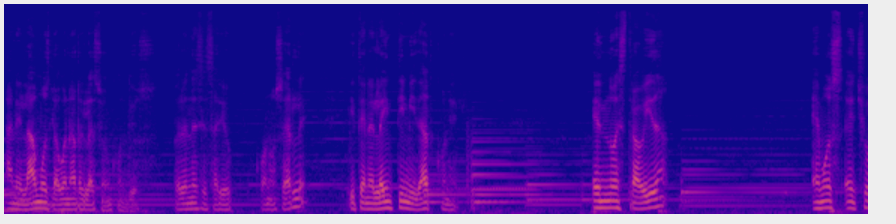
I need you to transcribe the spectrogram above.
anhelamos la buena relación con Dios, pero es necesario conocerle y tener la intimidad con Él. En nuestra vida hemos hecho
